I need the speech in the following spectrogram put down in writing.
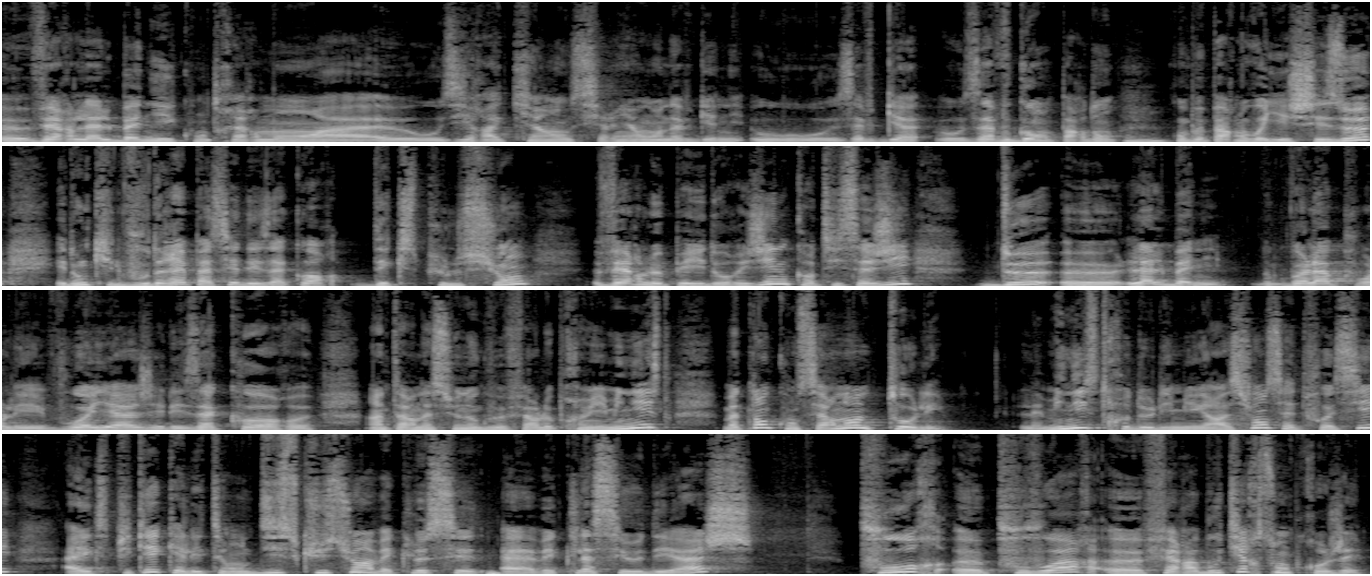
euh, vers l'Albanie, contrairement euh, aux Irakiens, aux Syriens ou aux, Afghans, pardon, mhm. qu'on ne peut pas renvoyer chez eux. Et donc, il voudrait passer des accords d'expulsion vers le pays d'origine quand il s'agit de euh, l'Albanie. Donc voilà pour les voyages et les accords internationaux que veut faire le Premier ministre. Maintenant, concernant le tollé. La ministre de l'Immigration, cette fois-ci, a expliqué qu'elle était en discussion avec, la CEDH pour euh, pouvoir euh, faire aboutir son projet.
